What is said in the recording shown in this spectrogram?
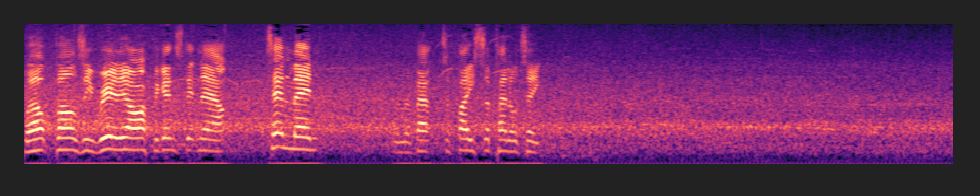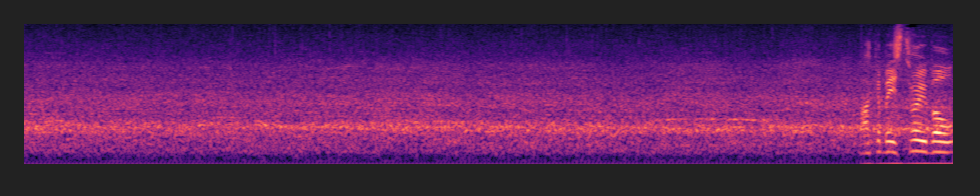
Well, Barnsley really are up against it now. Ten men and about to face a penalty. Huckerby's through ball.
